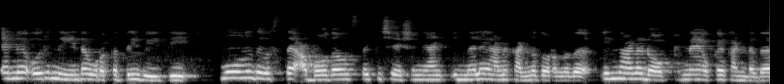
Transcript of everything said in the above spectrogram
എന്നെ ഒരു നീണ്ട ഉറക്കത്തിൽ വീഴ്ത്തി. മൂന്ന് ദിവസത്തെ അബോധാവസ്ഥയ്ക്ക് ശേഷം ഞാൻ ഇന്നലെയാണ് കണ്ണു തുറന്നത്. ഇന്നാണ് ഡോക്ടറിനെ ഒക്കെ കണ്ടത്.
